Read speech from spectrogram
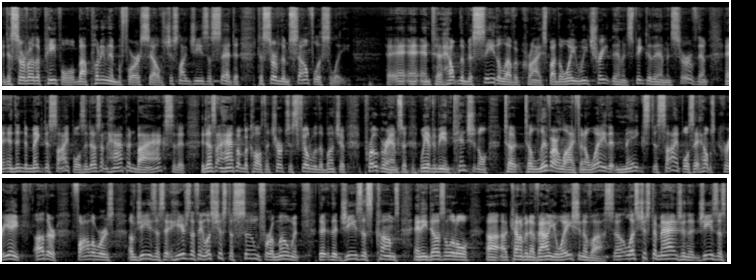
and to serve other people by putting them before ourselves, just like Jesus said, to, to serve them selflessly and, and, to help them to see the love of Christ by the way we treat them and speak to them and serve them, and, and, then to make disciples. It doesn't happen by accident. It doesn't happen because the church is filled with a bunch of programs. We have to be intentional to, to live our life in a way that makes disciples, that helps create other followers of Jesus. And here's the thing let's just assume for a moment that, that Jesus comes and he does a little uh, kind of an evaluation of us. Uh, let's just imagine that Jesus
